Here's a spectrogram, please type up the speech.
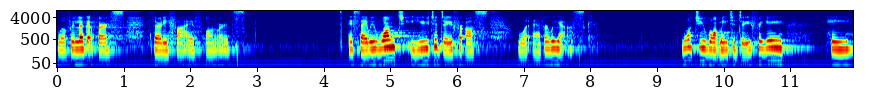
Well, if we look at verse 35 onwards, they say, We want you to do for us whatever we ask. What do you want me to do for you? He,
